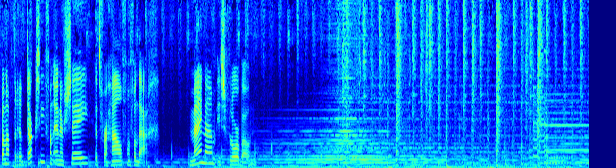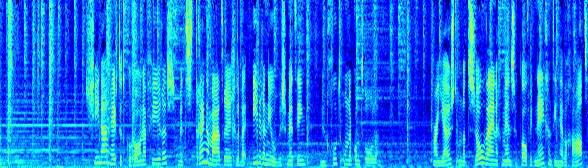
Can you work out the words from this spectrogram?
Vanaf de redactie van NRC het verhaal van vandaag. Mijn naam is Floor Boon. China heeft het coronavirus met strenge maatregelen bij iedere nieuwe besmetting nu goed onder controle. Maar juist omdat zo weinig mensen COVID-19 hebben gehad,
